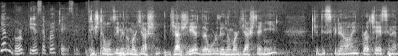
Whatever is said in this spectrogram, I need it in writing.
janë bërë pjesë e procesit. Ishte udhëzimi numër gjashtëdhjetë dhe urdhri numër gjashtëdhjetë e një që disiplinojnë procesin e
